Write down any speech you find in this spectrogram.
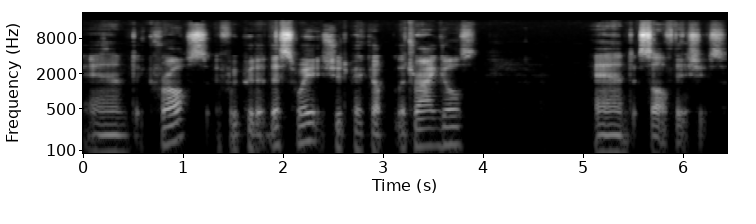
and a cross. If we put it this way, it should pick up the triangles and solve the issues.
